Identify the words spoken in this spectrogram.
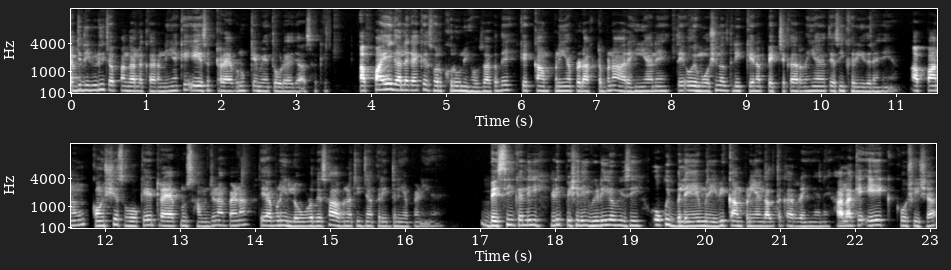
ਅੱਜ ਦੀ ਵੀਡੀਓ 'ਚ ਆਪਾਂ ਗੱਲ ਕਰਨੀ ਹੈ ਕਿ ਇਸ ਟਰੈਪ ਨੂੰ ਕਿਵੇਂ ਤੋੜਿਆ ਜਾ ਸਕੇ। ਆਪਾਂ ਇਹ ਗੱਲ ਕਹਿ ਕੇ ਸੁਰਖਰੂ ਨਹੀਂ ਹੋ ਸਕਦੇ ਕਿ ਕੰਪਨੀਆਂ ਪ੍ਰੋਡਕਟ ਬਣਾ ਰਹੀਆਂ ਨੇ ਤੇ ਉਹ ਇਮੋਸ਼ਨਲ ਤਰੀਕੇ ਨਾਲ ਪਿਚ ਕਰ ਰਹੀਆਂ ਨੇ ਤੇ ਅਸੀਂ ਖਰੀਦ ਰਹੇ ਹਾਂ। ਆਪਾਂ ਨੂੰ ਕੌਨਸ਼ੀਅਸ ਹੋ ਕੇ ਟਰੈਪ ਨੂੰ ਸਮਝਣਾ ਪੈਣਾ ਤੇ ਆਪਣੀ ਲੋੜ ਦੇ ਹਿਸਾਬ ਨਾਲ ਚੀਜ਼ਾਂ ਖਰੀਦਣੀਆਂ ਪੈਣੀਆਂ ਨੇ। ਬੇਸਿਕਲੀ ਜਿਹੜੀ ਪਿਛਲੀ ਵੀਡੀਓ ਵੀ ਸੀ, ਉਹ ਕੋਈ ਬਲੇਮ ਨਹੀਂ ਵੀ ਕੰਪਨੀਆਂ ਗਲਤ ਕਰ ਰਹੀਆਂ ਨੇ। ਹਾਲਾਂਕਿ ਇਹ ਇੱਕ ਕੋਸ਼ਿਸ਼ ਆ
